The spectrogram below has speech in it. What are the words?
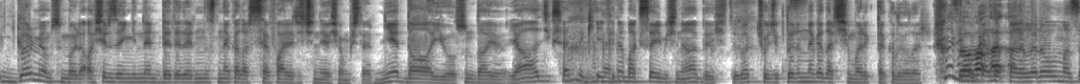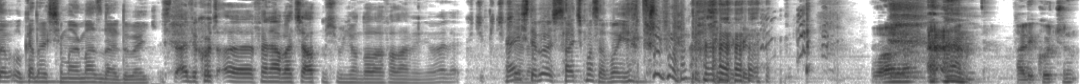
görmüyor musun böyle aşırı zenginlerin dedelerinin nasıl ne kadar sefalet içinde yaşamışlar? Niye daha iyi olsun daha iyi? Ya azıcık sen de keyfine baksaymışsın abi işte. Bak çocukların ne kadar şımarık takılıyorlar. Hani o Sonra- kadar paraları olmasa o kadar şımarmazlardı belki. İşte Ali Koç e, Fenerbahçe 60 milyon dolar falan veriyor. Öyle küçük küçük Ha şeyler. işte böyle saçma sapan yatırımlar peşinde. Bu arada Ali Koç'un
